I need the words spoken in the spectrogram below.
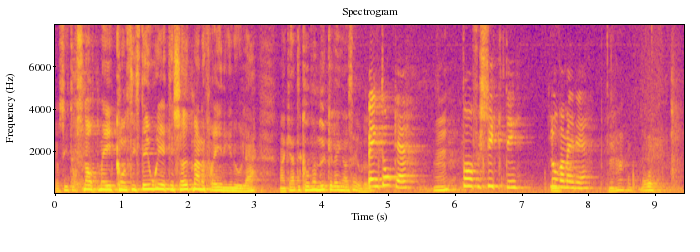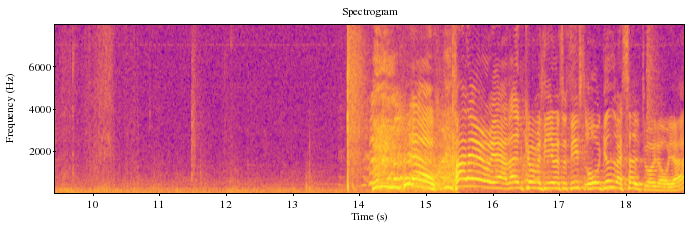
Jag sitter snart med i konsistoriet i Köpmannaföreningen, Ulla. Man kan inte komma mycket längre än så. Du. Bengt-Åke, Mm. var försiktig. Lova mig det. Jaha, hallå ja, välkommen till Johanssons livs. Åh gud vad söt du var idag ja.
